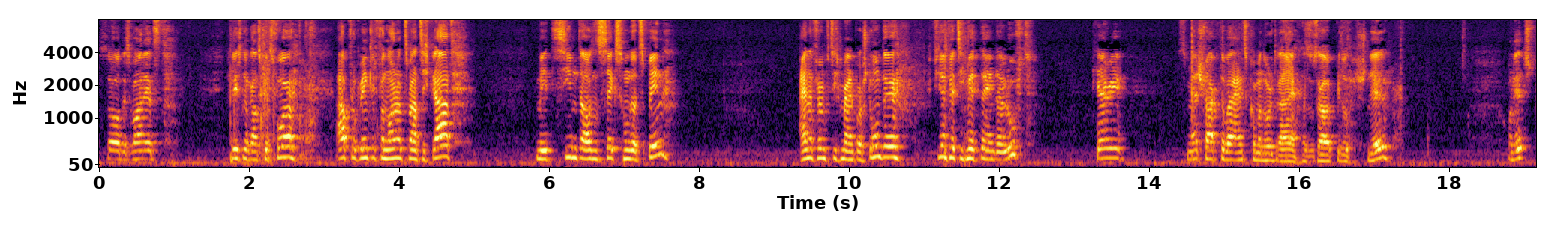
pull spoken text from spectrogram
So, das waren jetzt, ich lese nur ganz kurz vor, Abflugwinkel von 29 Grad mit 7600 Spin, 51 Meilen pro Stunde, 44 Meter in der Luft, Carry, Smash Faktor war 1,03, also so ein bisschen schnell. Und jetzt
